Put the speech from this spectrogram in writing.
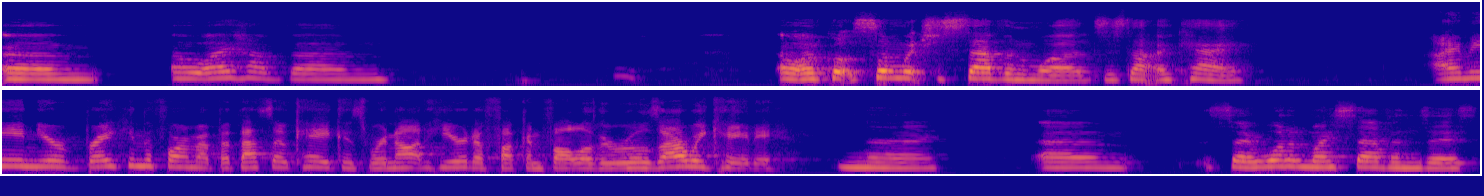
um. Oh, I have. Um. Oh, I've got some which are seven words. Is that okay? I mean, you're breaking the format, but that's okay because we're not here to fucking follow the rules, are we, Katie? No. Um. So one of my sevens is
